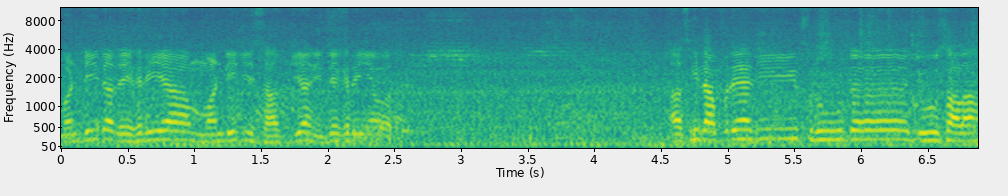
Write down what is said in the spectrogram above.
ਮੰਡੀ ਤਾਂ ਦਿਖ ਰਹੀ ਆ, ਮੰਡੀ 'ਚ ਸਬਜ਼ੀਆਂ ਨਹੀਂ ਦਿਖ ਰਹੀਆਂ ਪਰ ਅਸੀਂ ਲੱਭ ਰਹੇ ਹਾਂ ਜੀ ਫਰੂਟ ਜੂਸ ਵਾਲਾ।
